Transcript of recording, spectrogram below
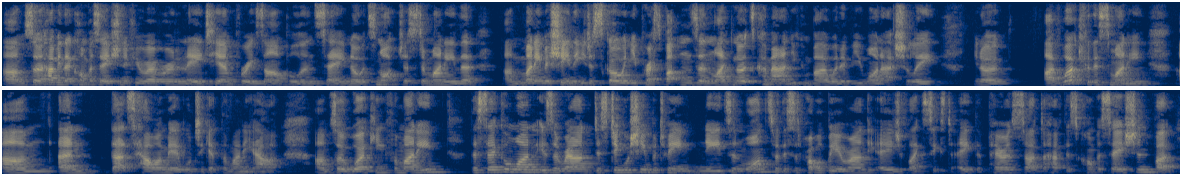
um, so having that conversation if you're ever at an atm for example and saying no it's not just a money that um, money machine that you just go and you press buttons and like notes come out and you can buy whatever you want actually you know I've worked for this money, um, and that's how I'm able to get the money out. Um, so, working for money. The second one is around distinguishing between needs and wants. So, this is probably around the age of like six to eight that parents start to have this conversation, but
